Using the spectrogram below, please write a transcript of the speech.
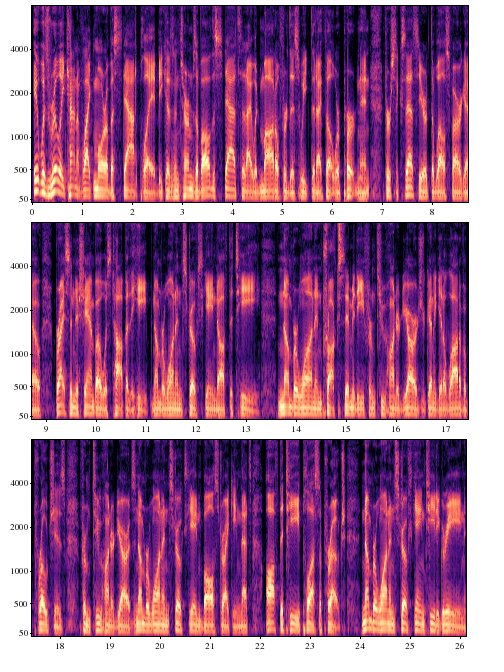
it was really kind of like more of a stat play because, in terms of all the stats that I would model for this week that I felt were pertinent for success here at the Wells Fargo, Bryson DeChambeau was top of the heap, number one in strokes gained off the tee number one in proximity from 200 yards. You're going to get a lot of approaches from 200 yards. Number one in strokes gained ball striking. That's off the tee plus approach. Number one in strokes gained tee to green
